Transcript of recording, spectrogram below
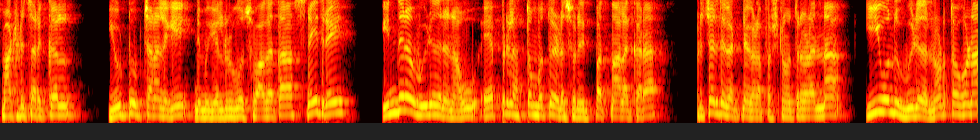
ಸ್ಮಾರ್ಟ್ ಸರ್ಕಲ್ ಯೂಟ್ಯೂಬ್ ಚಾನಲ್ಗೆ ನಿಮಗೆಲ್ಲರಿಗೂ ಸ್ವಾಗತ. ಸ್ನೇಹಿತರೆ, ಇಂದಿನ ವಿಡಿಯೋದಲ್ಲಿ ನಾವು ಏಪ್ರಿಲ್ ಹತ್ತೊಂಬತ್ತು, ಎರಡು ಸಾವಿರದ ಇಪ್ಪತ್ನಾಲ್ಕರ ಪ್ರಚಲಿತ ಘಟನೆಗಳ ಪ್ರಶ್ನೋತ್ತರಗಳನ್ನು ಈ ಒಂದು ವಿಡಿಯೋದಲ್ಲಿ ನೋಡ್ತಾ ಹೋಗೋಣ.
